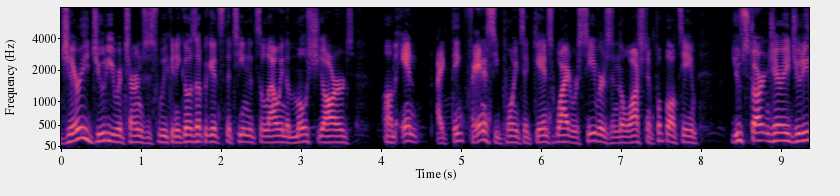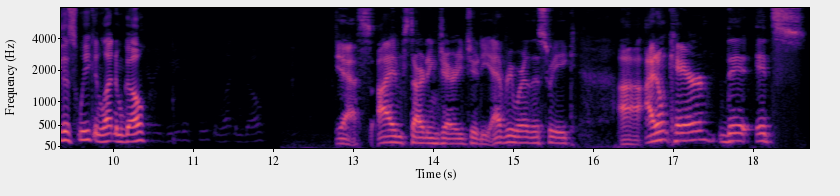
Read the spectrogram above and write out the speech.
Jerry Jeudy returns this week and he goes up against the team that's allowing the most yards um, and I think fantasy points against wide receivers in the Washington football team. You starting Jerry Jeudy this week and letting him go? Yes, I am starting Jerry Jeudy everywhere this week. Uh, I don't care that it's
